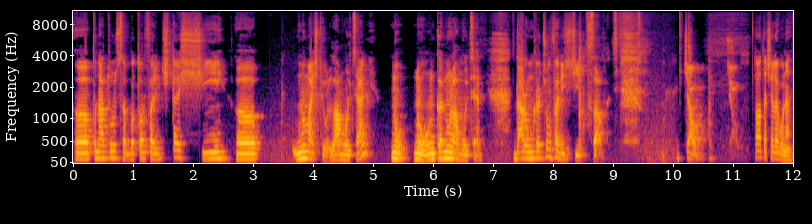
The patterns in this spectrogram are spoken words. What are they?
Uh, până atunci, sărbători fericite și uh, nu mai știu, la mulți ani? Nu, nu, încă nu la mulți ani. Dar un Crăciun fericit să aveți. Ceau! Toate cele bune!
